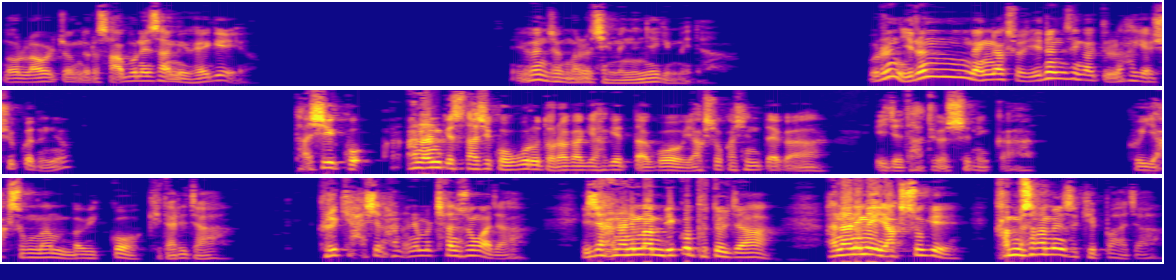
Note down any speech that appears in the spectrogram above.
놀라울 정도로 4분의 3이 회개예요. 이건 정말로 재밌는 얘기입니다. 우리는 이런 맥락 속에서 이런 생각들을 하기가 쉽거든요. 다시 고, 하나님께서 다시 고국으로 돌아가게 하겠다고 약속하신 때가 이제 다 되었으니까 그 약속만 믿고 기다리자. 그렇게 하신 하나님을 찬송하자. 이제 하나님만 믿고 붙들자. 하나님의 약속에 감사하면서 기뻐하자.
